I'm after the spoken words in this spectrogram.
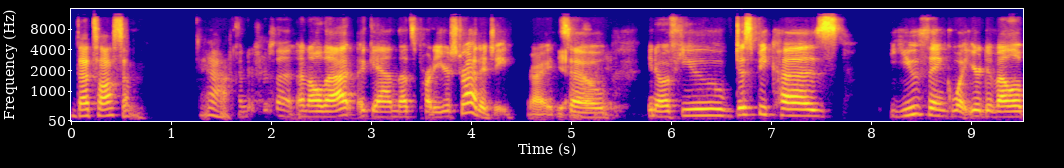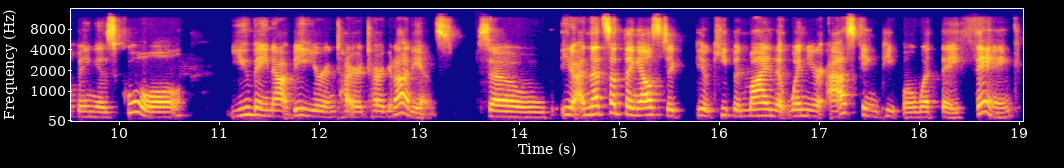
That's awesome yeah. 100% and all that again that's part of your strategy right? Yeah. so you know if you just because you think what you're developing is cool you may not be your entire target audience. So you know and that's something else to you know keep in mind that when you're asking people what they think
